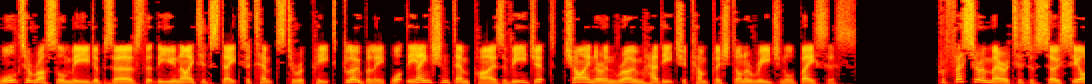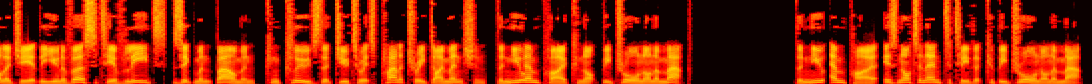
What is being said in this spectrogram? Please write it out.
Walter Russell Mead observes that the United States attempts to repeat globally what the ancient empires of Egypt, China and Rome had each accomplished on a regional basis. Professor Emeritus of Sociology at the University of Leeds, Zygmunt Bauman, concludes that due to its planetary dimension, the new empire cannot be drawn on a map. The new empire is not an entity that could be drawn on a map.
